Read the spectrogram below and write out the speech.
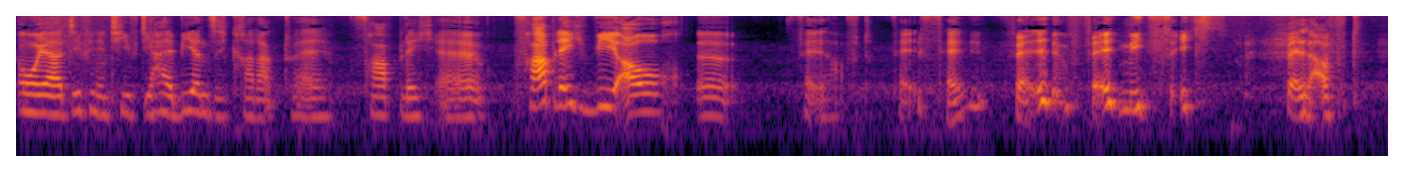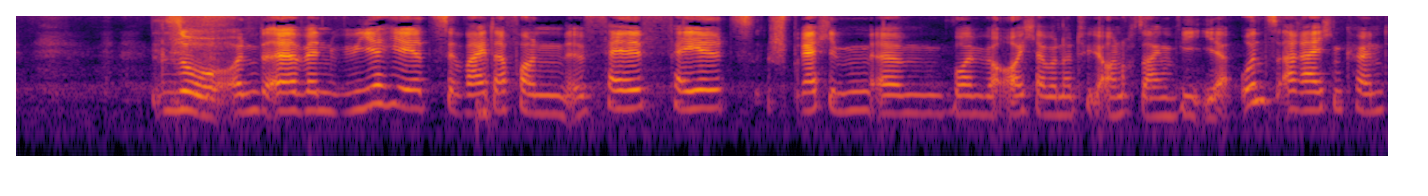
Oh ja, definitiv. Die halbieren sich gerade aktuell. Farblich, äh, farblich wie auch äh, fellhaft. Fell, Fell, Fell, fellmäßig. Fellhaft. So, und äh, wenn wir hier jetzt weiter von Fell-Fails sprechen, ähm, wollen wir euch aber natürlich auch noch sagen, wie ihr uns erreichen könnt.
